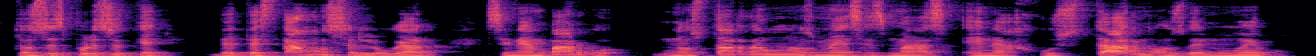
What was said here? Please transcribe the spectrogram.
Entonces, por eso que detestamos el lugar. Sin embargo, nos tarda unos meses más en ajustarnos de nuevo.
